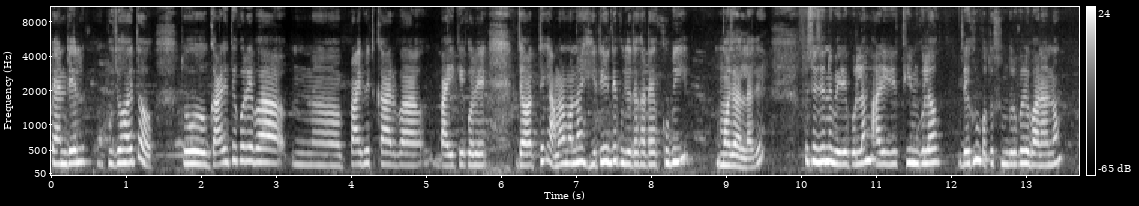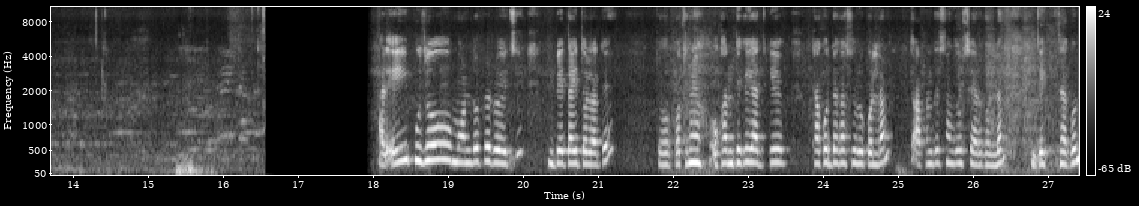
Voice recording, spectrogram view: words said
প্যান্ডেল, পুজো হয় তো। তো গাড়িতে করে বা প্রাইভেট কার বা বাইকে করে যাওয়ার থেকে আমার মনে হয় হেঁটে হেঁটে পুজো দেখাটা খুবই মজার লাগে। তো সেই জন্য বেরিয়ে পড়লাম। আর এই থিমগুলো দেখুন কত সুন্দর করে বানানো। আর এই পুজো মণ্ডপটা রয়েছে বেতাইতলাতে। তো প্রথমে ওখান থেকেই আজকে ঠাকুর দেখা শুরু করলাম। তো আপনাদের সঙ্গেও শেয়ার করলাম। দেখতে থাকুন।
